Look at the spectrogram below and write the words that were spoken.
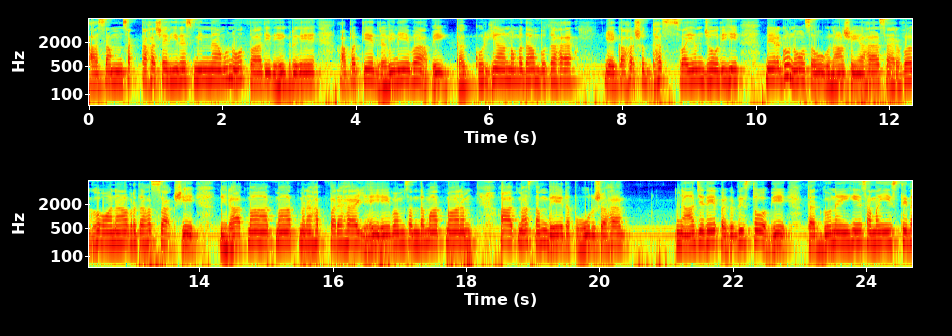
असंसक्तः शरीरस्मिन्नमुनोत्पादिते गृहे अपत्ये द्रविणे वापि कः कुर्यान् मम दाम्बुतः एकः शुद्धः स्वयं ज्योतिः निर्गुणोऽसौ गुणाशयः सर्वघोऽनावृतः साक्षी निरात्मा आत्मात्मनः परः य एवं सन्दमात्मानम् आत्मस्तं वेदपूरुषः జ్ఞాజతే ప్రకృతిస్థోభి తద్గుణై సమయీ స్థిత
